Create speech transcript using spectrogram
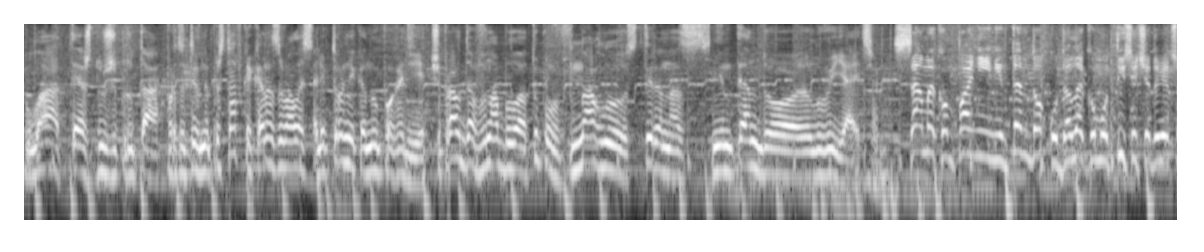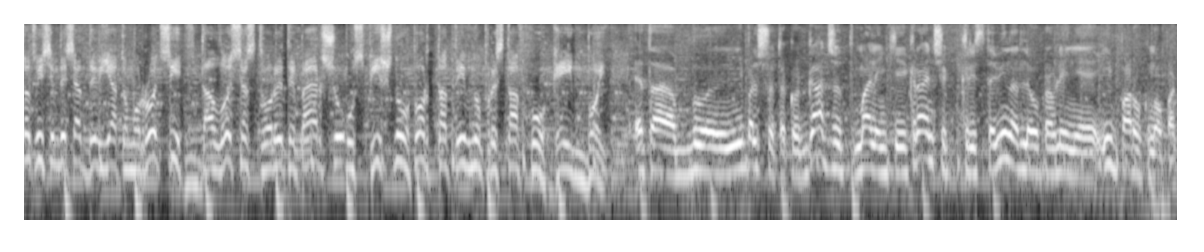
була теж дуже крута портативна приставка, яка називалась Електроніка. Ну погоді. Щоправда, вона була тупо в наглу стирана з Нінтендо лови яйця. Саме компанії Nintendo у далекому 1989 році вдалося створити першу успішну портативну приставку Game Boy. Это был небольшой такой гаджет, маленький экранчик, крестовина для управления и пару кнопок.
